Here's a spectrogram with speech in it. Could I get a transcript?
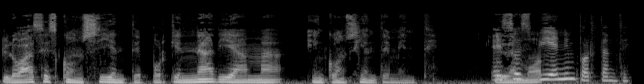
lo haces consciente, porque nadie ama inconscientemente. Eso es bien importante.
